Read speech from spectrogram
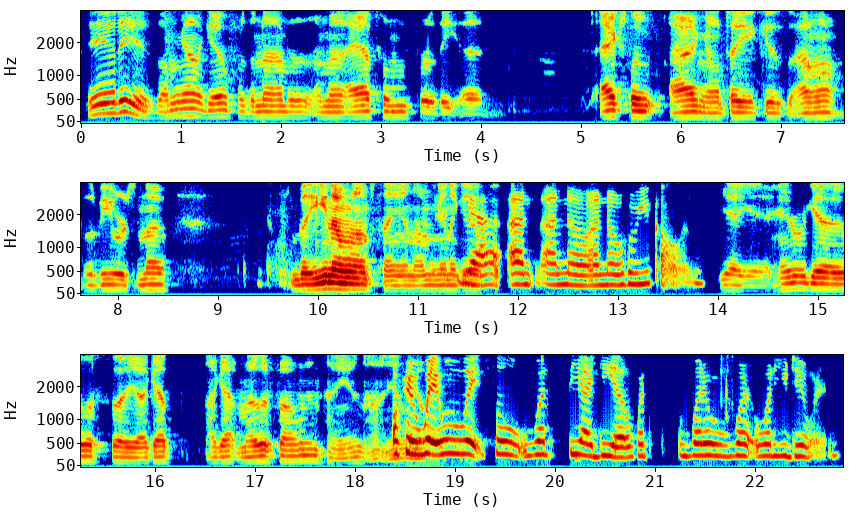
Yeah, it is. I'm gonna go for the number. I'm gonna ask them for the. Uh, actually, I ain't gonna tell you because I don't want the viewers to know. But you know what I'm saying. I'm gonna go. Yeah, I I know I know who you calling. yeah, yeah. Here we go. Let's see. I got I got mother phone in hand. I Okay, wait, wait, wait. So what's the idea? What what what what are you doing?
